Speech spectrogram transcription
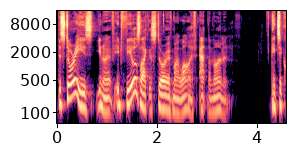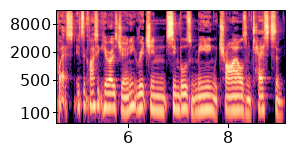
the story is, you know, it feels like the story of my life at the moment. It's a quest. It's a classic hero's journey, rich in symbols and meaning, with trials and tests, and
